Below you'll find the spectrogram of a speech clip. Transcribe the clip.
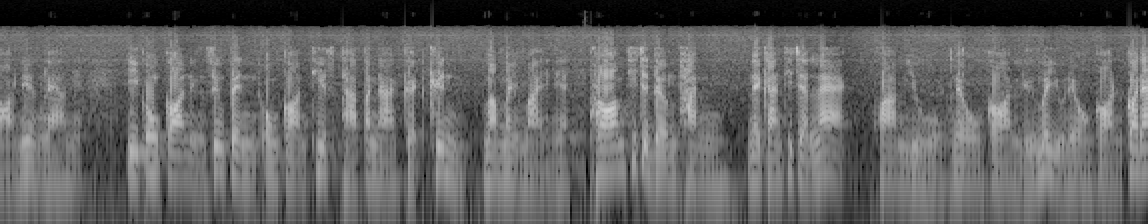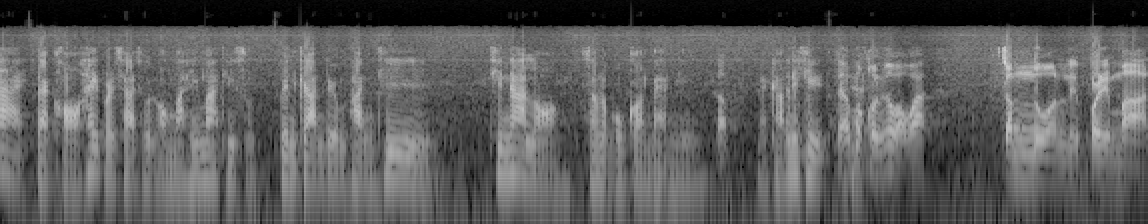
ต่อเนื่องแล้วเนี่ยอีกองค์กรหนึ่งซึ่งเป็นองค์กรที่สถาปนาเกิดขึ้นมาใหม่ๆเนี่ยพร้อมที่จะเดิมพันในการที่จะแลกความอยู่ในองค์กร หรือไม่อยู่ในองค์กรก็ได้ แต่ขอให้ประชาชนออกมาให้มากที่สุด เป็นการเดิมพันที่ ที่น่าลองสำหรับองค์กรแบบนี้ครับนะครับนี่คือแต่บางคนก็บอกว่าจำนวนหรือปริมาณ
